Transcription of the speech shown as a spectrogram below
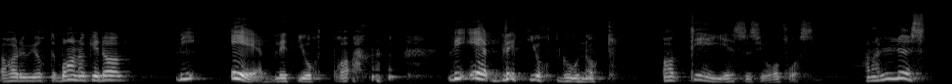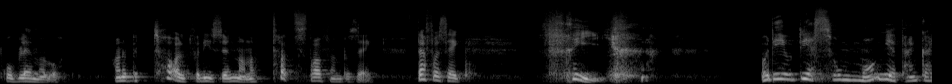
'Har du gjort det bra nok i dag?' Vi er blitt gjort bra. Vi er blitt gjort gode nok av det Jesus gjorde for oss. Han har løst problemet vårt. Han har betalt for de syndene. Han har tatt straffen på seg. Derfor er jeg fri. Og det er jo det så mange tenker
